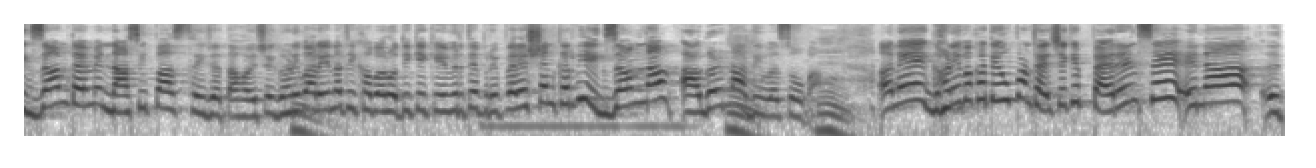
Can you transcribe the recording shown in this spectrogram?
એક્ઝામ ટાઈમે નાસીપાસ થઈ જતા હોય છે. ઘણીવાર એ નથી ખબર હોતી કે કેવી રીતે પ્રિપેરેશન કરવી એક્ઝામના આગળના દિવસોમાં. અને ઘણી વખત એવું પણ થાય છે કે પેરેન્ટ્સે એના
